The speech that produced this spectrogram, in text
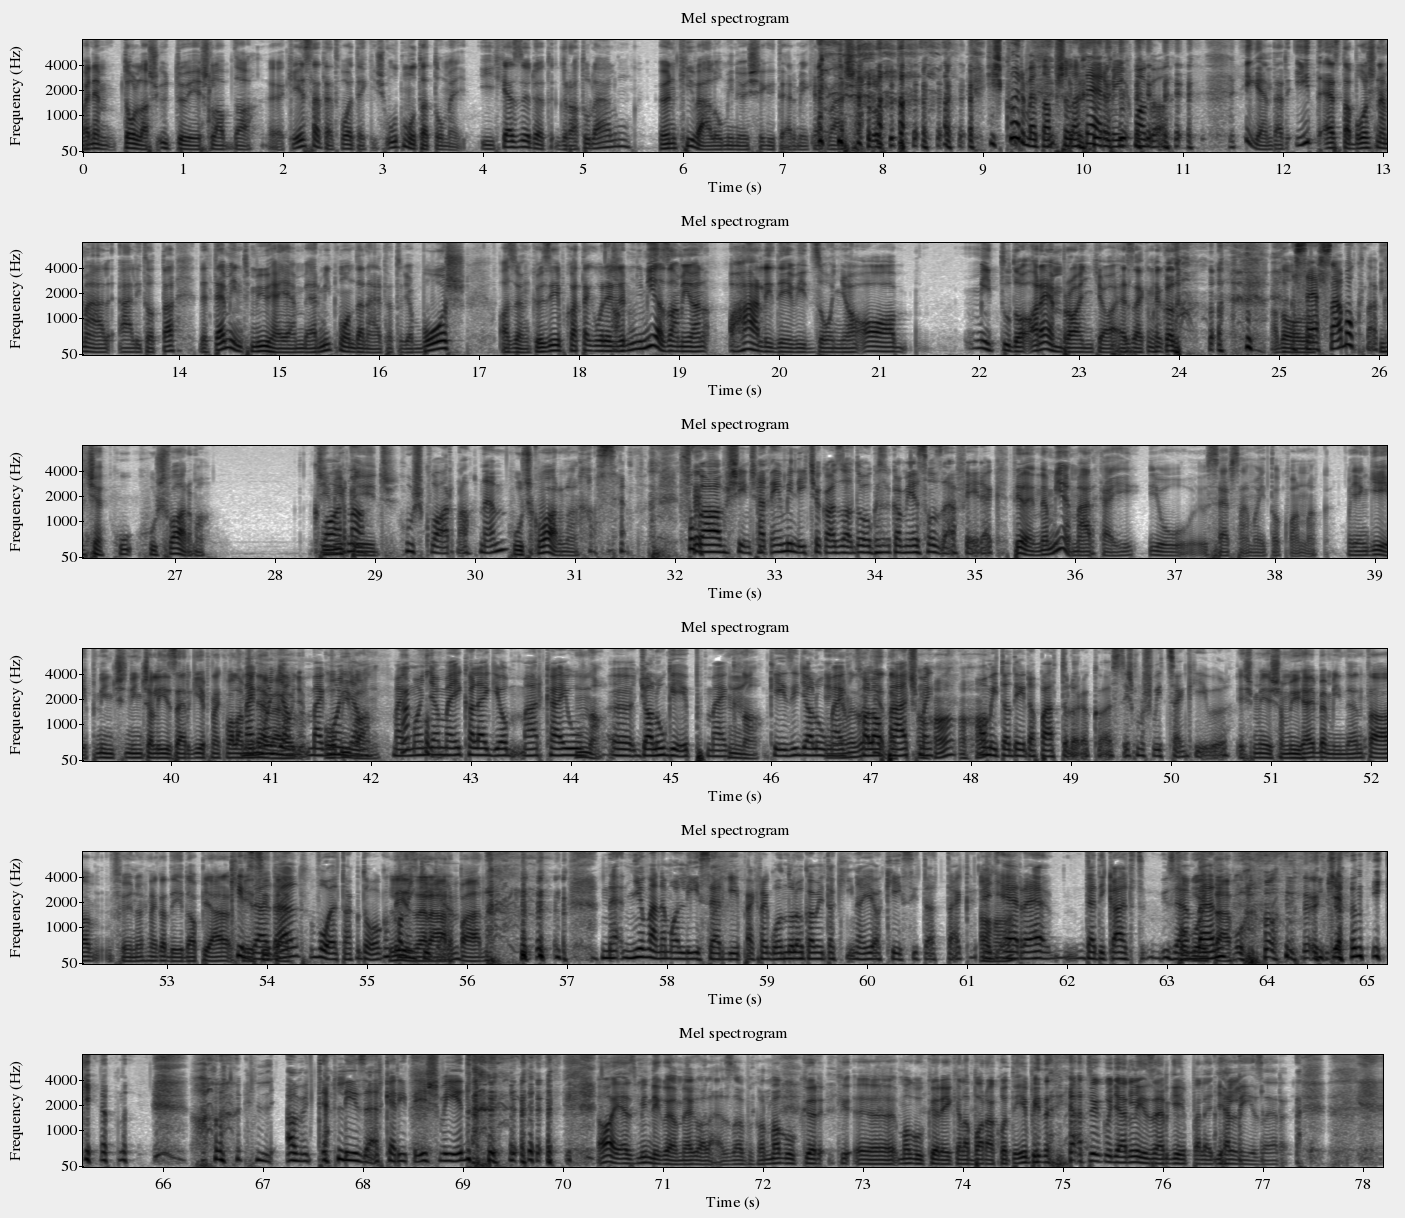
vagy nem, tollas ütő és labda készletet, volt egy kis útmutató, mely így kezdődött, gratulálunk, ön kiváló minőségű terméket vásárolt. És körbe tapsol a termék maga. Igen, tehát itt ezt a Bosch nem áll, állította, de te, mint műhelyember, mit mondanál? Tehát, hogy a Bosch az ön középkategóriás, de mi az, ami a Harley Davidsonja, a mit tudom, a Rembrandtja ezeknek a, a A dolgok. szerszámoknak? Nincs hú, húsvarma? Jimmy Kvarna? Page. Húskvarna, nem? Húskvarna? Azt hiszem. Fogalmam sincs, hát én mindig csak azzal dolgozok, amihez hozzáférek. Tényleg, de milyen márkái jó szerszámaitok vannak? Ilyen gép? Nincs, nincs a lézergépnek valami Megmondjam, neve, hogy megmondjam, Obi-Wan? megmondjam melyik a legjobb márkájú Na. ö, gyalugép, meg Na. kézi gyalú, Engem meg kalapács, meg Aha, aha. amit a dédapától örökölsz, és most viccen kívül. És mi és a műhelyben mindent a főnöknek a dédapjá Képzeld el, készített? voltak dolgok, Lézer igen. Árpád. Ne, nyilván nem a lészergépekre gondolok, amit a kínaiak készítettek Aha. egy erre dedikált üzemben. Igen, igen. Amit a lézerkerítés véd. Aj, ez mindig olyan megalázza, amikor maguk, kör, maguk köré kell a barakot építeni, hát ők ugye lézergéppel egy ilyen lézer.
